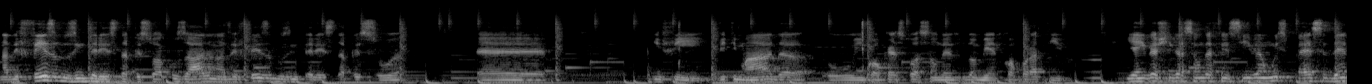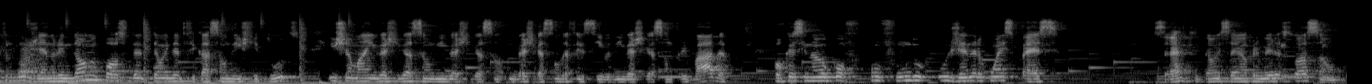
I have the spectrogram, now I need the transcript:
na defesa dos interesses da pessoa acusada, na defesa dos interesses da pessoa, é, enfim, vitimada ou em qualquer situação dentro do ambiente corporativo e a investigação defensiva é uma espécie dentro do gênero. Então, não posso ter uma identificação de institutos e chamar a investigação de investigação, investigação defensiva de investigação privada, porque senão eu confundo o gênero com a espécie, certo? Então, isso aí é a primeira situação.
